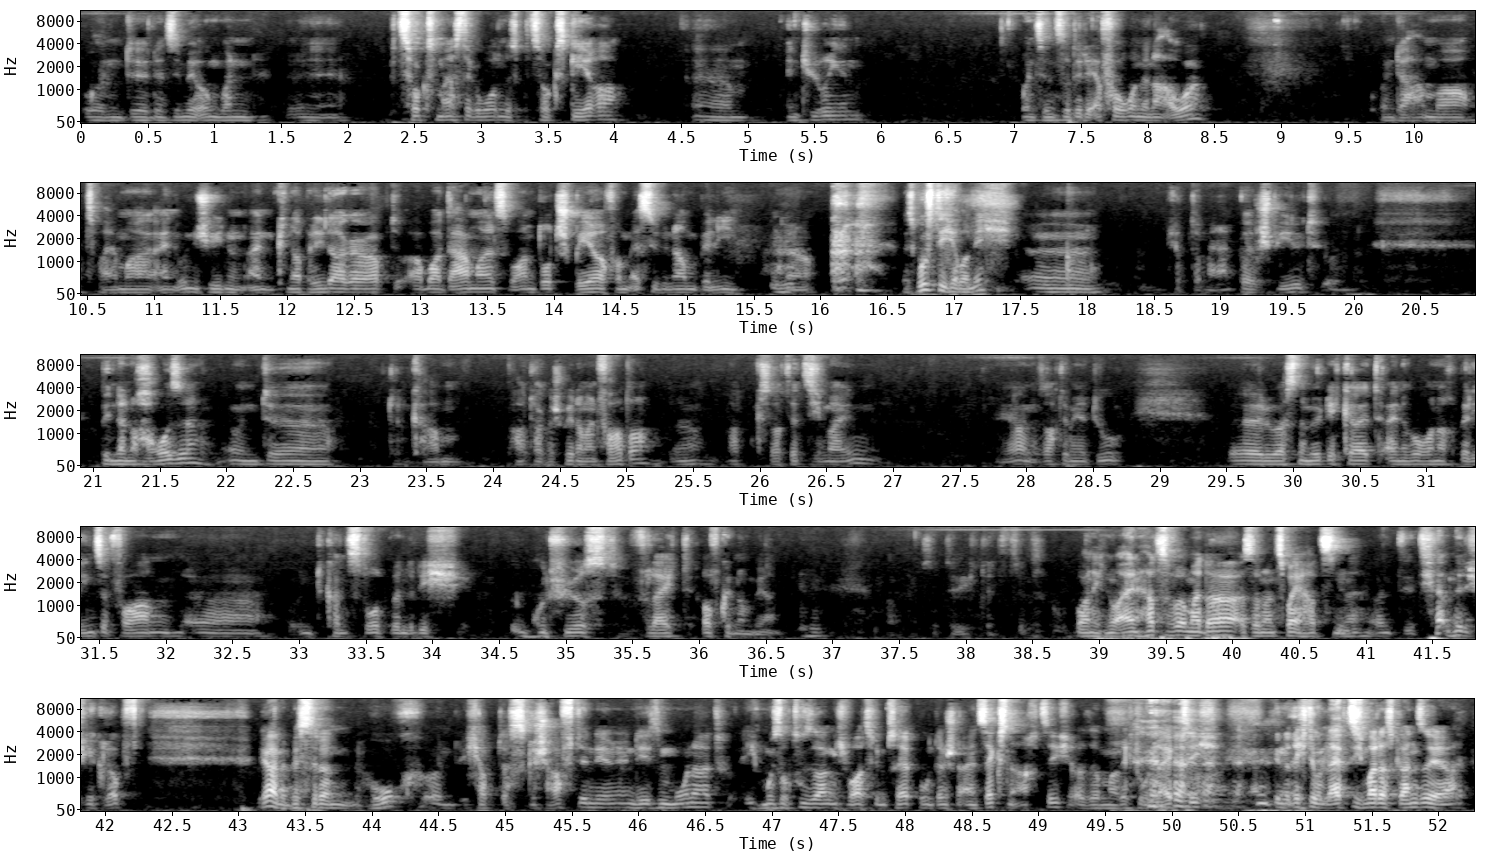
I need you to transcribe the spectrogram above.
Und äh, dann sind wir irgendwann äh, Bezirksmeister geworden des Bezirks Gera ähm, in Thüringen und sind zur DDR-Vorrunde nach Aue. Und da haben wir zweimal einen Unentschieden und einen knappe Niederlage gehabt. Aber damals waren dort Speer vom SC Dynamo Berlin. Mhm. Ja. Das wusste ich aber nicht. Äh, ich habe da mein Handball gespielt und bin dann nach Hause. Und äh, dann kam ein paar Tage später mein Vater, ja, hat gesagt, setz dich mal hin, ja, und dann sagte er mir, du, äh, du hast eine Möglichkeit, eine Woche nach Berlin zu fahren äh, und kannst dort, wenn du dich gut führst, vielleicht aufgenommen werden. Mhm. Das, das war nicht nur ein Herz auf einmal da, sondern zwei Herzen. Ne? Und die haben natürlich geklopft. Ja, dann bist du dann hoch und ich habe das geschafft in, dem, in diesem Monat. Ich muss auch sagen, ich war zu dem Zeitpunkt dann schon 1,86, also mal Richtung Leipzig. in Richtung Leipzig mal das Ganze, ja.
